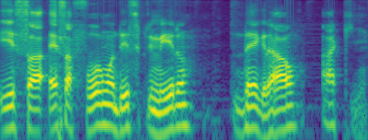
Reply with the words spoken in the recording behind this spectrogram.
essa, essa forma desse primeiro degrau aqui.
